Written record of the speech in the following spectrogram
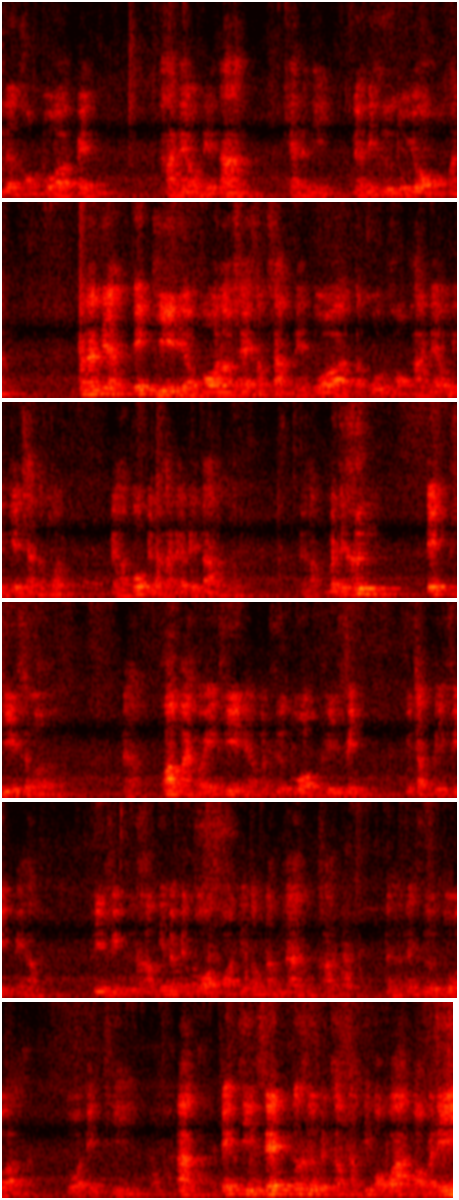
เรื่องของตัวเป็น panel data แค่นั้นเองเนี่ยนี่คือตัวย่อของมัน เพราะฉะนั้นเนี่ย xt เดี๋ยวพอเราใช้คำสั่งในตัวตระกูลของ panel negation ทั้งหมดนะครับพวกเป็น panel data ทั้งหมดนะครับมันจะขึ้น xt เสมอนะครับความหมายของ xt เนี่ยมันคือตัว prefix รู้จัก prefix ไหมครับ prefix คือคำที่มันเป็นตัวก่อนที่ต้องนำหน้าทุกครั้งนะนั่นคือตัวตัว xt อะ xt set ก็คือเป็นคำสั่งที่บอกว่าต่อไปนี้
